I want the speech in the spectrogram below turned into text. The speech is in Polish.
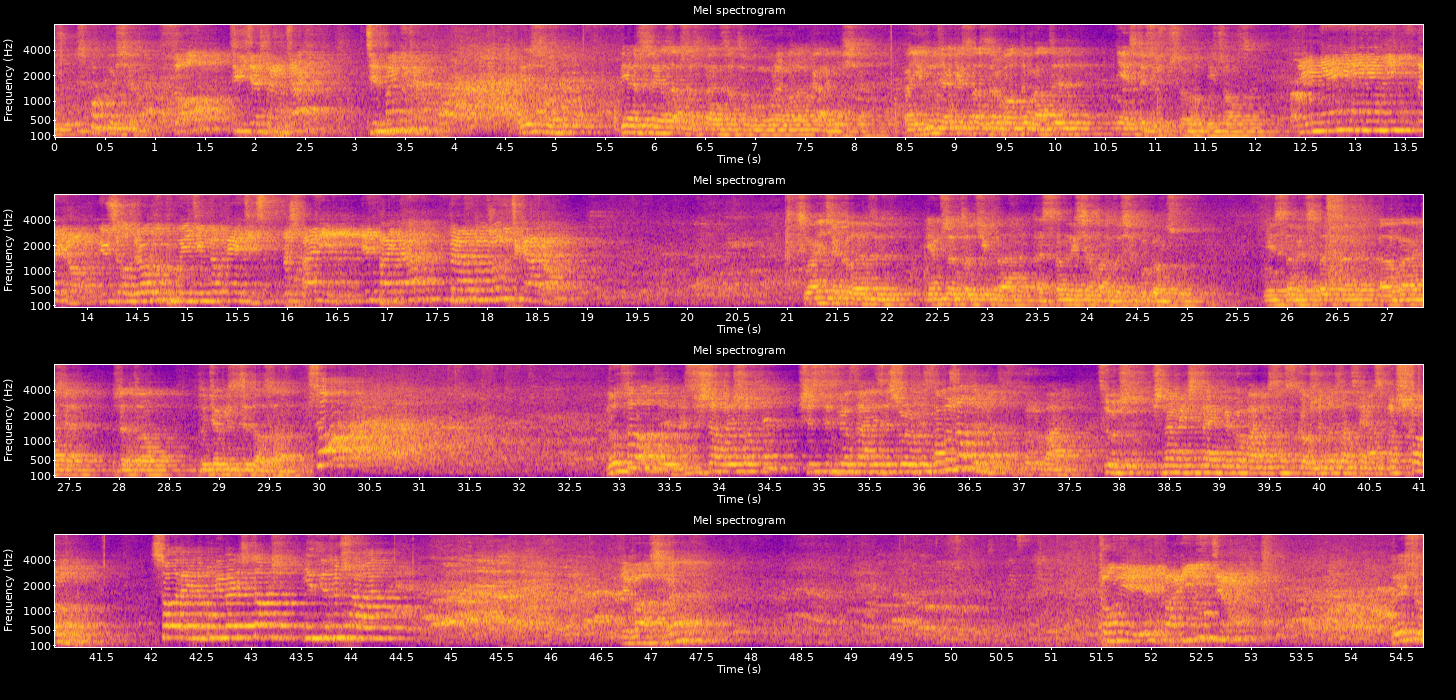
już, uspokój się. Co? Ty widziałeś ten ludziak? Gdzie jest pani ludziak? Rysiu, wiesz, że ja zawsze stałem za tobą murem, ale ogarnij się. Pani Ludziak jest na zdrowotnym, a ty nie jesteś już przewodniczący. Nie, nie, nie, nie, nic z tego. Już od roku próbujecie mnie dokręcić. Proszę pani, jest pani tam? Sprawa samorządu czy karą? Słuchajcie koledzy, wiem, że to dziwne, ale stan bardzo się pogorszył. Nie jestem ekspertem, ale obawiam się, że to dudziowiscydoza. Co? No co ty? Nie słyszałeś o tym? Wszyscy związani ze szkolnym samorządem na to zachorowali. Cóż, przynajmniej się zainfekowani są skorzy do załatwienia spraw szkolnych. Sorry, mówiłeś coś? Nic nie słyszałem. Nieważne. To nie jest pani ludziak! Rysiu,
